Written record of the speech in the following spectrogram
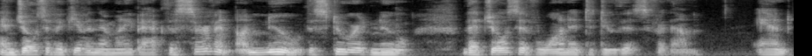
and Joseph had given their money back, the servant uh, knew, the steward knew that Joseph wanted to do this for them and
